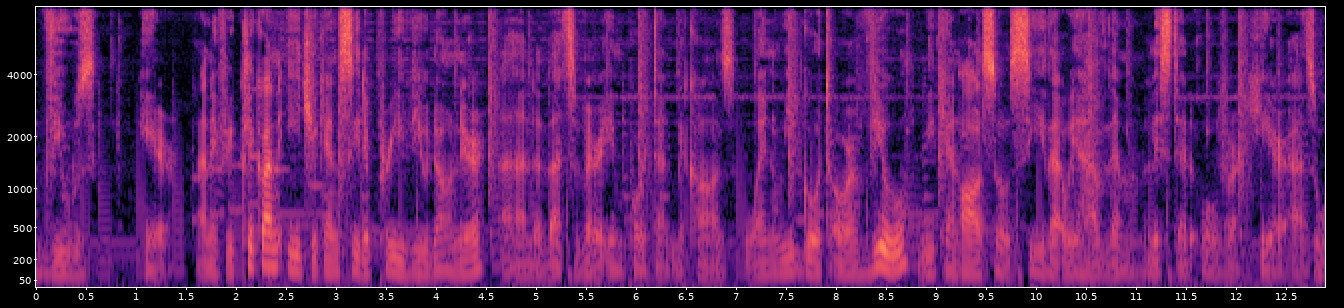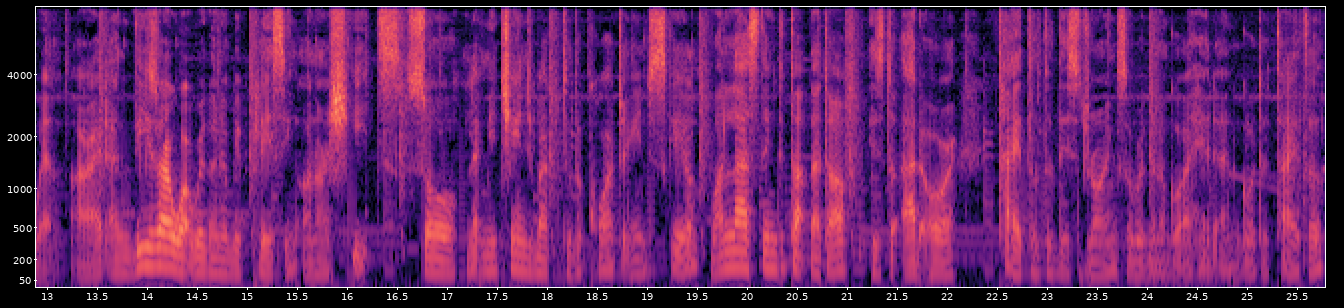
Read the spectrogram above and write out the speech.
views here and if you click on each you can see the preview down there. And that's very important because when we go to our view we can also see that we have them listed over here as well. All right. And these are what we're going to be placing on our sheets. So let me change back to the quarter inch scale. One last thing to top that off is to add our title to this drawing. So we're going to go ahead and go to title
